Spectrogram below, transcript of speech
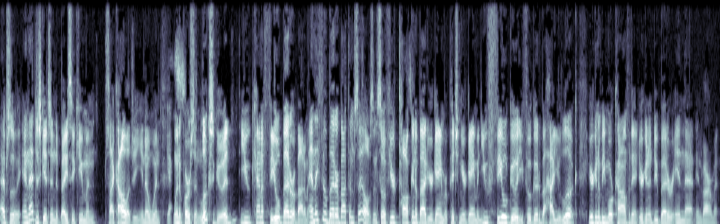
Absolutely, and that just gets into basic human psychology. You know, when yes. when a person looks good, you kind of feel better about them, and they feel better about themselves. And so, if you're talking about your game or pitching your game, and you feel good, you feel good about how you look, you're going to be more confident. You're going to do better in that environment.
